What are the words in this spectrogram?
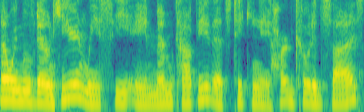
Now we move down here and we see a mem copy that's taking a hard-coded size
